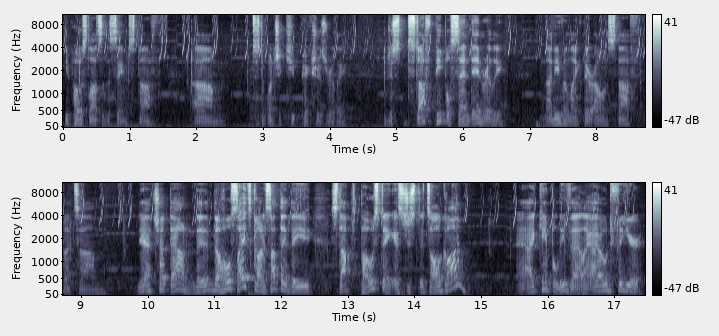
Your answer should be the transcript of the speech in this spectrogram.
you post lots of the same stuff. Um, just a bunch of cute pictures, really. Just stuff people send in, really. Not even like their own stuff, but um, yeah, it shut down. The, the whole site's gone. It's not that they stopped posting. It's just, it's all gone. I can't believe that. Like, I would figure...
